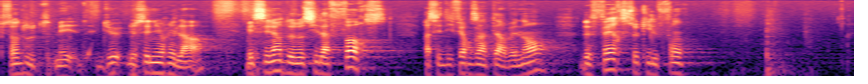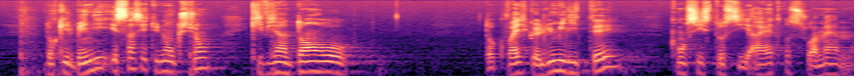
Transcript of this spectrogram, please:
Sans doute, mais Dieu, le Seigneur est là, mais le Seigneur donne aussi la force à ces différents intervenants de faire ce qu'ils font. Donc il bénit, et ça c'est une onction qui vient d'en haut. Donc vous voyez que l'humilité consiste aussi à être soi-même.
